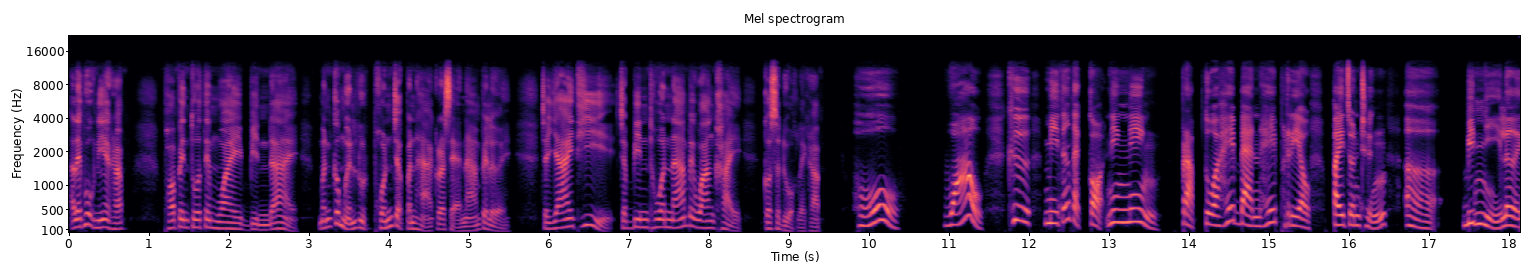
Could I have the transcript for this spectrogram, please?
อะไรพวกนี้ครับ พอเป็นตัวเต็มวัยบินได้ มันก็เหมือนหลุดพ้นจากปัญหากระแสน้ำไปเลย จะย้ายที่จะบินทวนน้ำไปวางไข่ก็สะดวกเลยครับ โห ว้าว คือมีตั้งแต่เกาะนิ่ง ๆ ปรับตัวให้แบนให้เพรียว ไปจนถึงเอ่อบินหนีเลย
